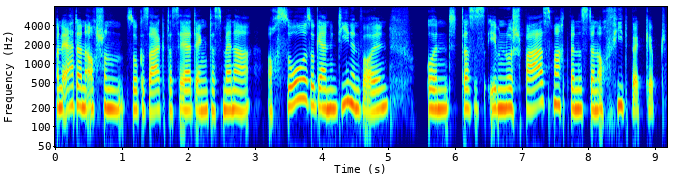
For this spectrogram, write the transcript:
Und er hat dann auch schon so gesagt, dass er denkt, dass Männer auch so, so gerne dienen wollen und dass es eben nur Spaß macht, wenn es dann auch Feedback gibt.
